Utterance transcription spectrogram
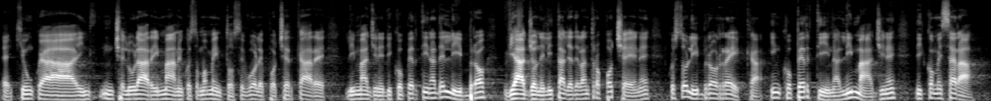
Eh, chiunque ha un cellulare in mano in questo momento, se vuole, può cercare l'immagine di copertina del libro, Viaggio nell'Italia dell'Antropocene. Questo libro reca in copertina l'immagine di come sarà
